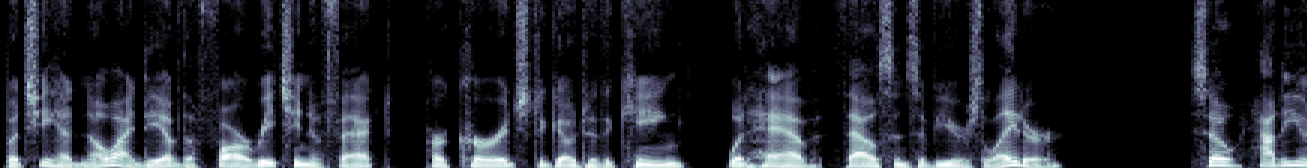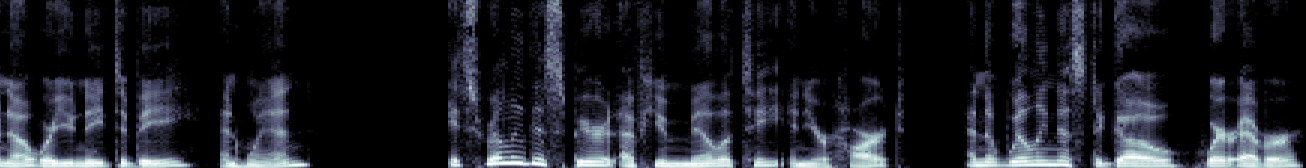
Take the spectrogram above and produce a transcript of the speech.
But she had no idea of the far-reaching effect her courage to go to the king would have thousands of years later. So, how do you know where you need to be and when? It's really the spirit of humility in your heart and the willingness to go wherever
